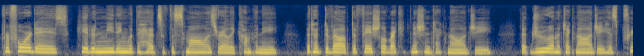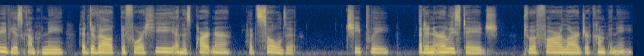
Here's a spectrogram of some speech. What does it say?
For four days, he had been meeting with the heads of the small Israeli company that had developed a facial recognition technology that drew on the technology his previous company had developed before he and his partner had sold it, cheaply, at an early stage, to a far larger company.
